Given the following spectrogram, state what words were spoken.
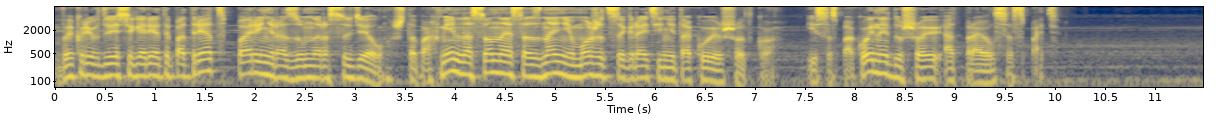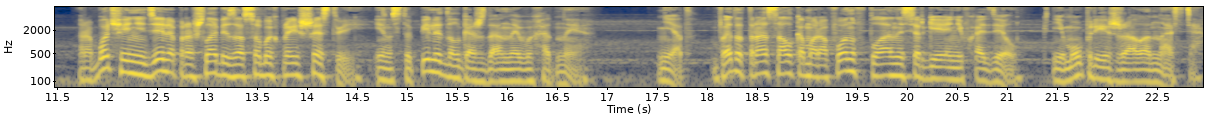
Выкурив две сигареты подряд, парень разумно рассудил, что похмельно-сонное сознание может сыграть и не такую шутку, и со спокойной душой отправился спать. Рабочая неделя прошла без особых происшествий, и наступили долгожданные выходные. Нет, в этот раз алкомарафон в планы Сергея не входил. К нему приезжала Настя.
